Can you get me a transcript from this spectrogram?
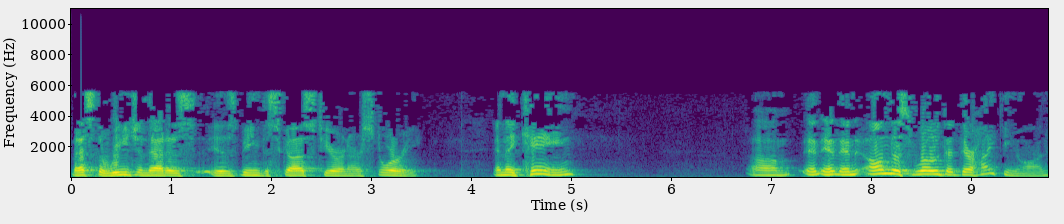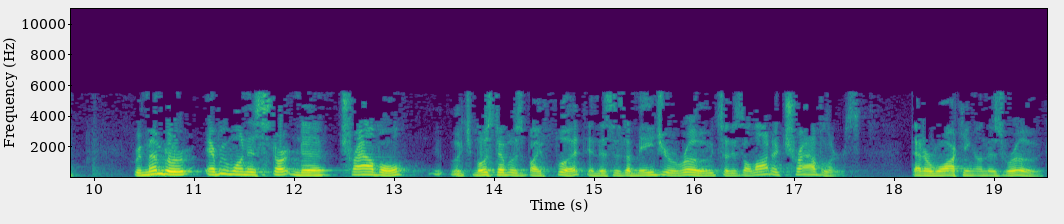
That's the region that is, is being discussed here in our story. And they came, um, and, and, and on this road that they're hiking on, remember everyone is starting to travel, which most of it was by foot, and this is a major road, so there's a lot of travelers that are walking on this road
